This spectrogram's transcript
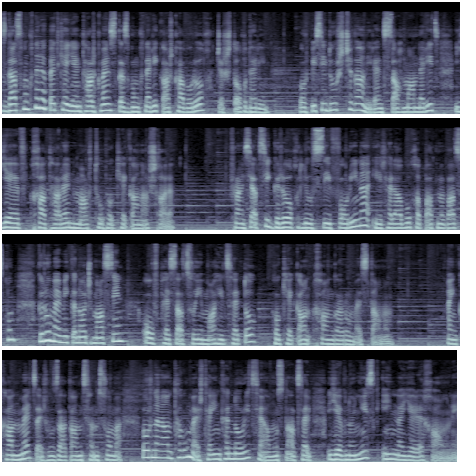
Զգացմունքները պետք է ենթարկվեն սկզբունքների կարգավորող ճշտող դերին, որpիսի դուրս չգան իրենց սահմաններից եւ խաթարեն մարդու հոգեկան աշխարհը։ Ֆրանսիացի գրող Լյուսի Ֆորինը իր հրաբուխը պատմվածքում գրում է մի կնոջ մասին, ով փեսացուի մահից հետո հոգեկան խանգարում է ստանում այնքան մեծ էր հուզական ցնցումը, որ նրան թվում էր, թե ինքը նորից է ամուսնացել եւ նույնիսկ 9 երեխա ունի։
